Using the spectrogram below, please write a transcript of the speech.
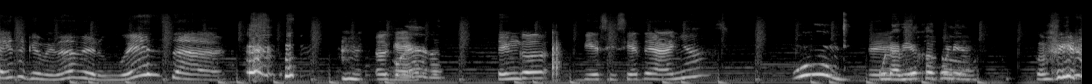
eso que me da vergüenza. ok, Bueno. tengo 17 años. Uh, Eh, Una vieja culia. Confirmo.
